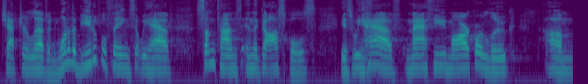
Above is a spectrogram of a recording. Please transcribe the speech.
chapter 11. One of the beautiful things that we have sometimes in the Gospels is we have Matthew, Mark, or Luke um,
